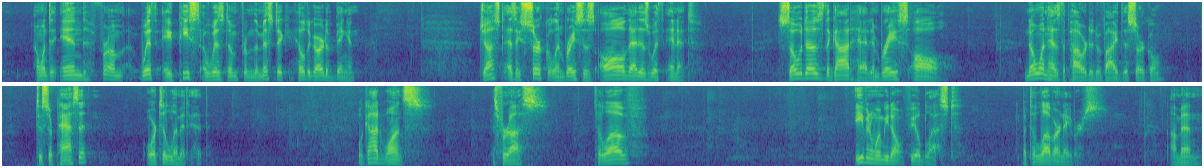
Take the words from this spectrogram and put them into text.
I want to end from, with a piece of wisdom from the mystic Hildegard of Bingen. Just as a circle embraces all that is within it, so does the Godhead embrace all. No one has the power to divide this circle, to surpass it, or to limit it. What God wants is for us to love even when we don't feel blessed, but to love our neighbors. Amen.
